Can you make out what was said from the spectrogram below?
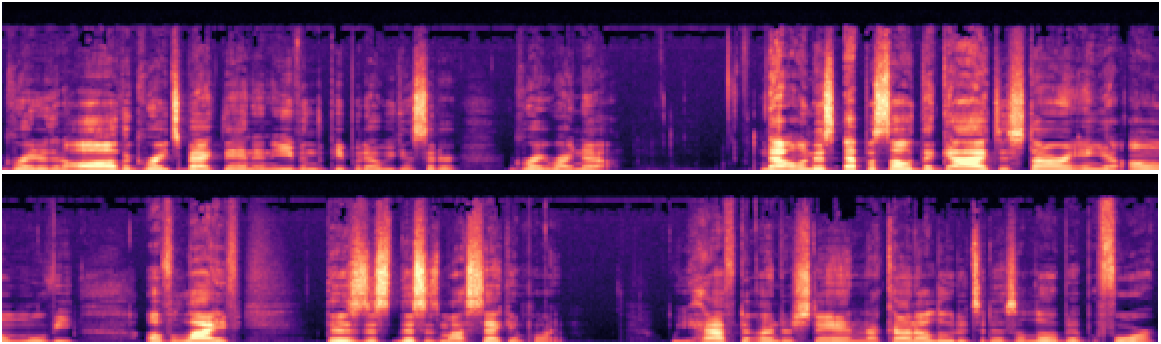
greater than all the greats back then and even the people that we consider great right now. Now, on this episode, the guide to starring in your own movie of life, there's this this is my second point. We have to understand, and I kind of alluded to this a little bit before,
